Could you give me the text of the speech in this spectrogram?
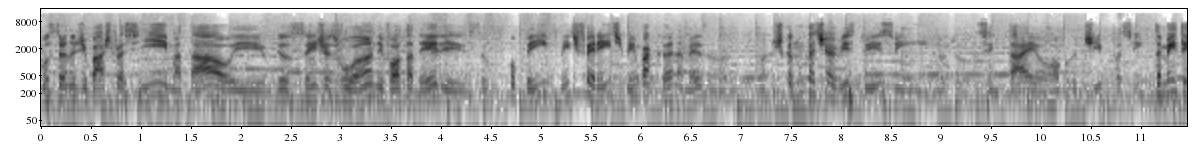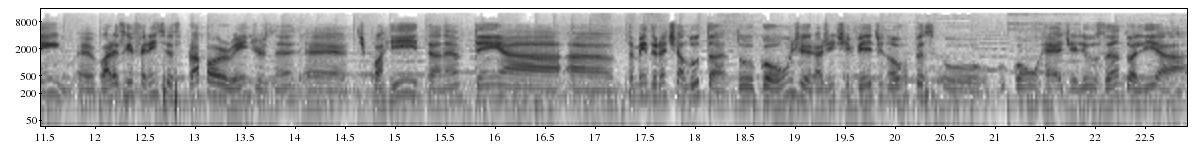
Mostrando de baixo pra cima tal, e, e os Rangers voando em volta dele. Isso ficou bem, bem diferente, bem bacana mesmo. Acho que eu nunca tinha visto isso em outro Sentai ou algo do tipo, assim. Também tem é, várias referências pra Power Rangers, né? É, tipo a Rita, né? Tem a, a- Também durante a luta do Goonger, a gente vê de novo o Gon Red ele usando ali a,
